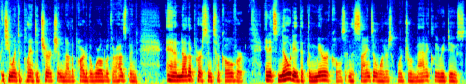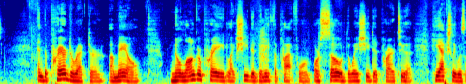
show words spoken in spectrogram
and she went to plant a church in another part of the world with her husband, and another person took over. And it's noted that the miracles and the signs and wonders were dramatically reduced. And the prayer director, a male, no longer prayed like she did beneath the platform or sewed the way she did prior to that. He actually was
